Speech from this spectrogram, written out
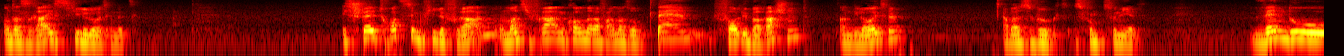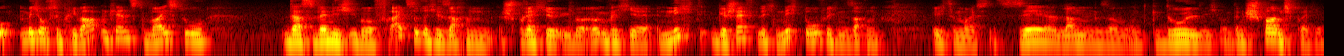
und das reißt viele Leute mit. Ich stelle trotzdem viele Fragen und manche Fragen kommen dann auf einmal so bam, voll überraschend an die Leute, aber es wirkt, es funktioniert. Wenn du mich aus dem Privaten kennst, weißt du, dass wenn ich über freizeitliche Sachen spreche, über irgendwelche nicht geschäftlichen, nicht beruflichen Sachen, ich dann meistens sehr langsam und geduldig und entspannt spreche,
